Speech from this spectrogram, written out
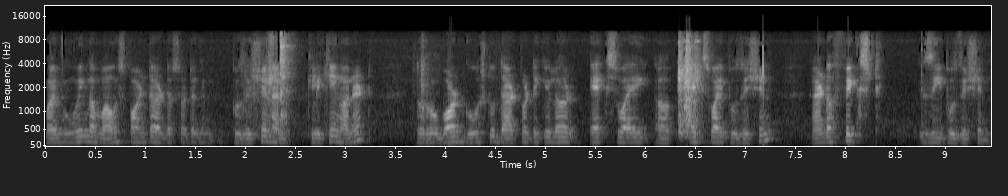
By moving the mouse pointer at a certain position and clicking on it, the robot goes to that particular XY, uh, XY position and a fixed Z position,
